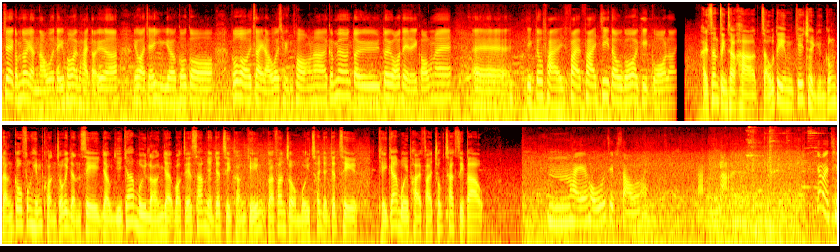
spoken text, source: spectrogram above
即係咁多人流嘅地方去排隊啦，又或者預約嗰個嗰個滯留嘅情況啦。咁樣對對我哋嚟講呢，誒亦都快快快知道嗰個結果啦。喺新政策下，酒店、機場員工等高風險群組嘅人士，由而家每兩日或者三日一次強檢，改翻做每七日一次，期間會派快速測試包。唔係好接受咯，點解咧？因為始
